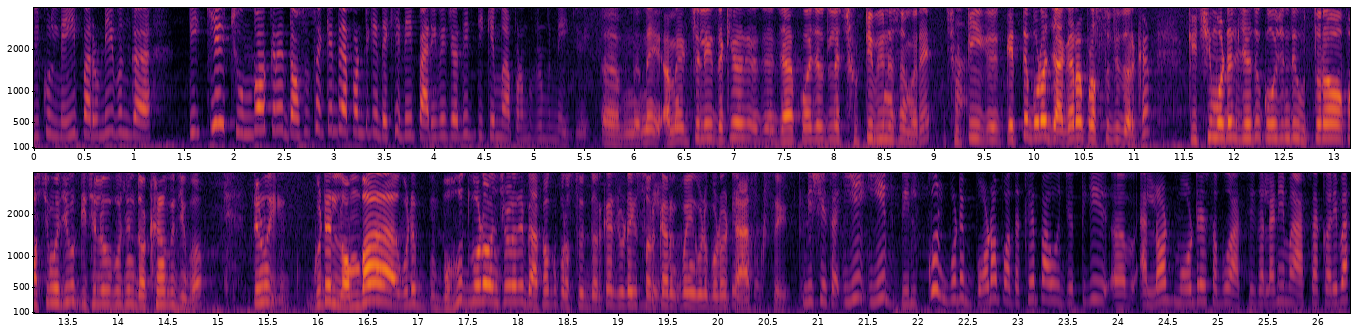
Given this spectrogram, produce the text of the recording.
बिल्कुल नै परुनी एवं टिके चुंबक रे 10 सेकंड रे अपन टिके देखि दे पारिबे जदी टिके म अपन नै जेबे नै आमे एक्चुअली देखियो जा को जतले छुट्टी बिनो समय रे छुट्टी केते बडो जागा रो प्रस्तुति दरकार किछि मॉडल जेतु कहउछन उत्तर पश्चिम जेबो किछि लोग कहउछन दक्षिण को जेबो तेनु गोटे लंबा गोटे बहुत बड़ अंचल व्यापक प्रस्तुत दरकार जो सरकार गोटे बड़ टास्क से निश्चित ये ये बिल्कुल गोटे बड़ पदक्षेप आती अलर्ट मोड्रे सब आसीगला आशा करवा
